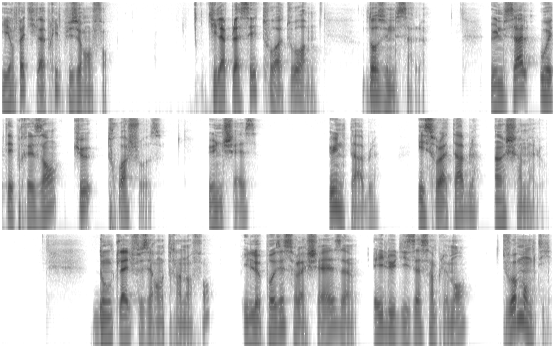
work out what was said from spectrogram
Et en fait, il a pris plusieurs enfants, qu'il a placés tour à tour dans une salle. Une salle où étaient présents que trois choses. Une chaise, une table, et sur la table, un chamallow. Donc là, il faisait rentrer un enfant, il le posait sur la chaise, et il lui disait simplement, Tu vois mon petit,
